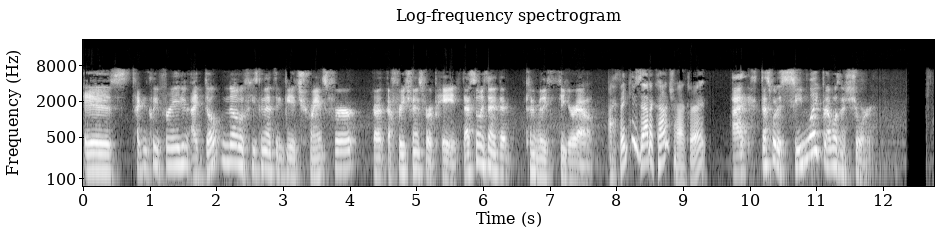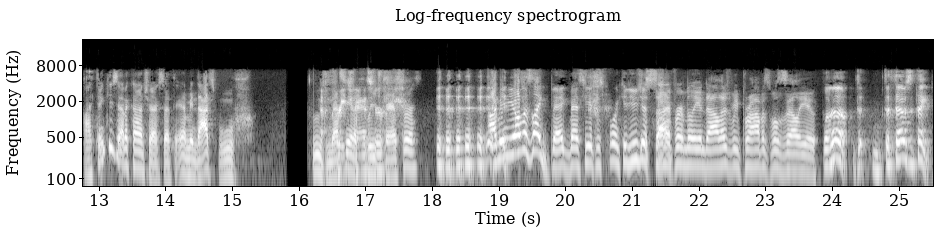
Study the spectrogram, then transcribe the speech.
is technically free agent. I don't know if he's going to have to be a transfer, a free transfer, paid. That's the only thing I couldn't really figure out. I think he's out of contract, right? I that's what it seemed like, but I wasn't sure. I think he's out of contract. So I, think, I mean, that's oof. Who's Messi and a free transfer? I mean, you almost like beg Messi at this point. Could you just sign for a million dollars? We promise we'll sell you. Well, no, th- th- that was the thing.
